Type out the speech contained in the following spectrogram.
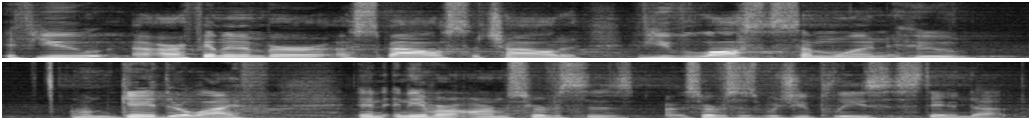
if you are a family member, a spouse, a child, if you've lost someone who um, gave their life in any of our armed services, services, would you please stand up?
